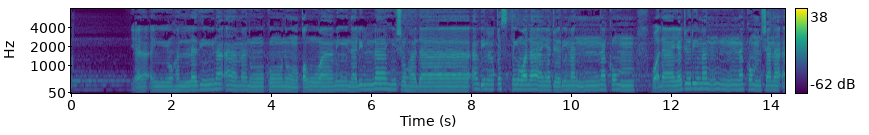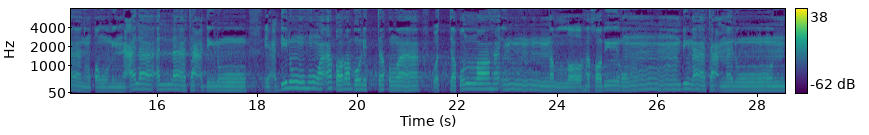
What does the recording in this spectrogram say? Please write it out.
يا أيها الذين آمنوا كونوا قوامين لله شهداء بالقسط ولا يجرمنكم ولا يجرمنكم شنآن قوم على ألا تعدلوا اعدلوا هو أقرب للتقوى واتقوا الله إن الله خبير بما تعملون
